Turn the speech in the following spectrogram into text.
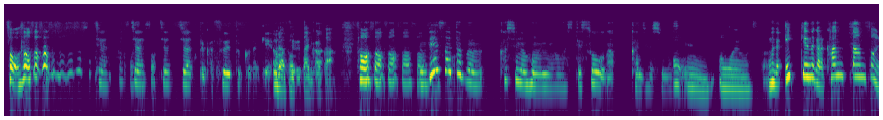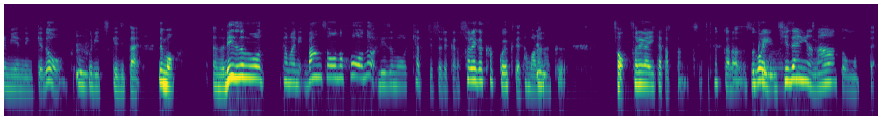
そうそうそうそうそうそうそうじうじうとかそういうとこだけ合わせるとか。そうそうそうそうそう。ベースは多分歌詞の方に合わせてそうな感じがしますね。うんうん、思いました。なんか一見だから簡単そうに見えんねんけど、ふうん。振り付け自体。でもあのリズムをたまに伴奏の方のリズムをキャッチするからそれがかっこよくてたまらなく、そうそれが言いたかったんですよ。だからすごい自然やなと思って、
